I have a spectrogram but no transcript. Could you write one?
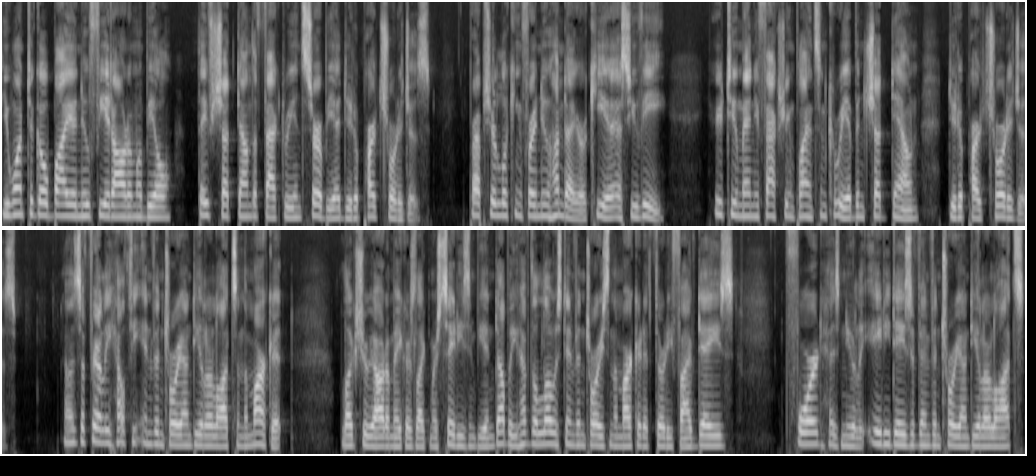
If you want to go buy a new Fiat automobile, they've shut down the factory in Serbia due to part shortages. Perhaps you're looking for a new Hyundai or Kia SUV. Here, too, manufacturing plants in Korea have been shut down due to part shortages. Now, there's a fairly healthy inventory on dealer lots in the market. Luxury automakers like Mercedes and BMW have the lowest inventories in the market at 35 days. Ford has nearly 80 days of inventory on dealer lots,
